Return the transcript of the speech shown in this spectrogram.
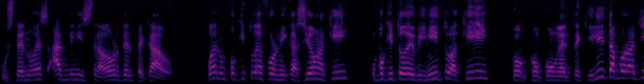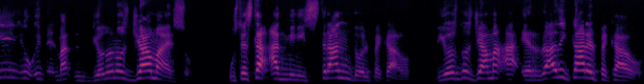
Usted no es administrador del pecado. Bueno, un poquito de fornicación aquí, un poquito de vinito aquí, con, con, el tequilita por aquí. Dios no nos llama a eso. Usted está administrando el pecado. Dios nos llama a erradicar el pecado.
